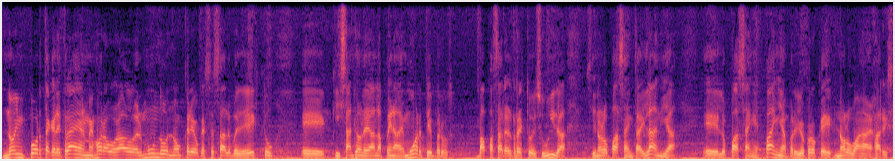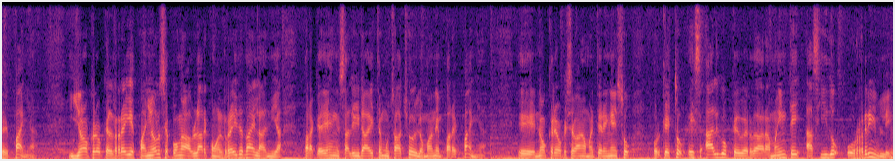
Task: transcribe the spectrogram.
No. importa que le traigan el mejor abogado del mundo, no creo que se salve de esto. Eh, quizás no le dan la pena de muerte, pero va a pasar el resto de su vida si no lo pasa en Tailandia. eh, lo pasa en España, pero yo creo que no lo van a dejar irse a España. Y yo no creo que el rey español se ponga a hablar con el rey de Tailandia para que dejen salir a este muchacho y lo manden para España. Eh, no creo que se van a meter en eso, porque esto es algo que verdaderamente ha sido horrible.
